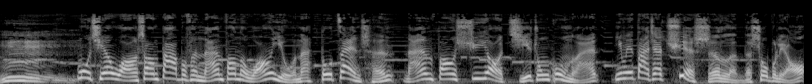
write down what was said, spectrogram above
嗯，目前网上大部分南方的网友呢都赞成南方需要集中供暖，因为大家确实冷得受不了。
